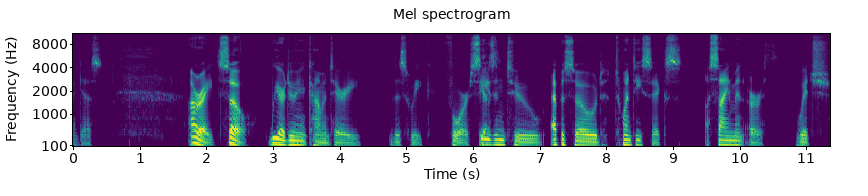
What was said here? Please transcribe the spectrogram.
I guess. All right. So, we are doing a commentary this week for season 2, episode 26, Assignment Earth, which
